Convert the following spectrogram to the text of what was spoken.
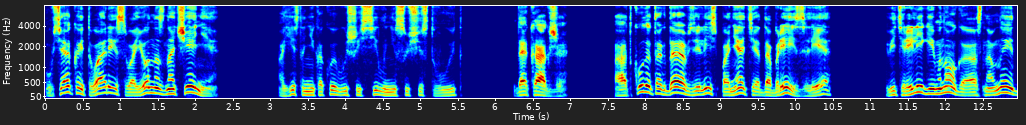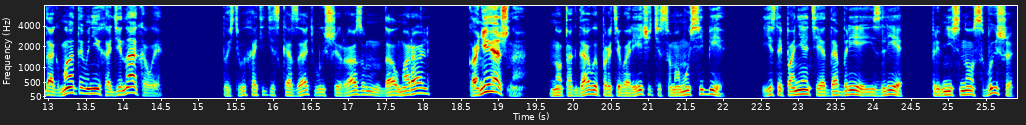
У всякой твари свое назначение. А если никакой высшей силы не существует? Да как же! А откуда тогда взялись понятия добре и зле? Ведь религий много, а основные догматы в них одинаковы. То есть вы хотите сказать, высший разум дал мораль? Конечно. Но тогда вы противоречите самому себе. Если понятие добре и зле привнесено свыше,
